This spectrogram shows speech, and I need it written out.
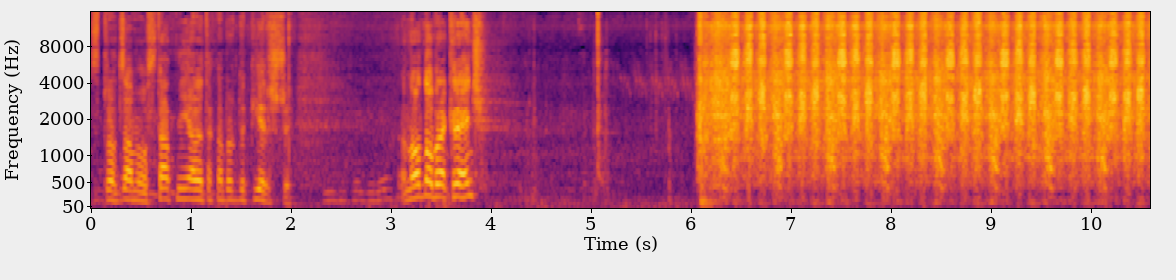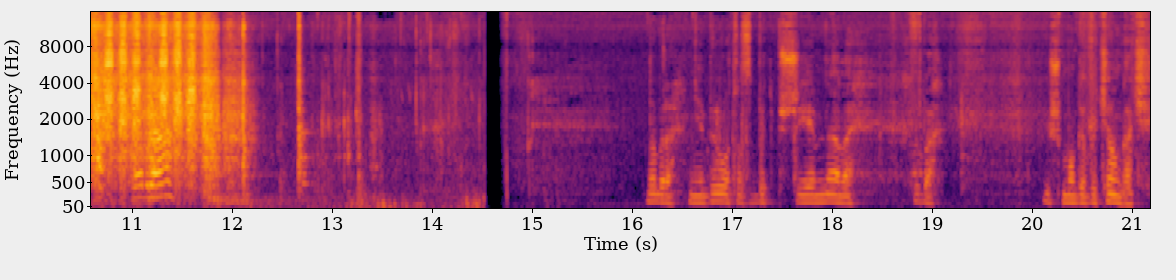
Sprawdzamy ostatni, ale tak naprawdę pierwszy. No dobra, kręć. Dobra. Dobra, nie było to zbyt przyjemne, ale chyba już mogę wyciągać.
